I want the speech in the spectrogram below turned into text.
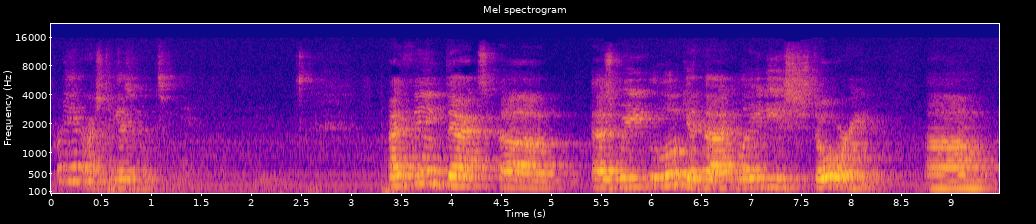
Pretty interesting, isn't it? I think that uh, as we look at that lady's story, um,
